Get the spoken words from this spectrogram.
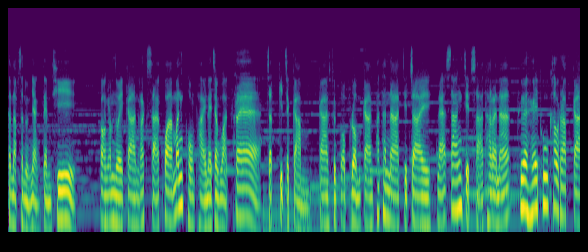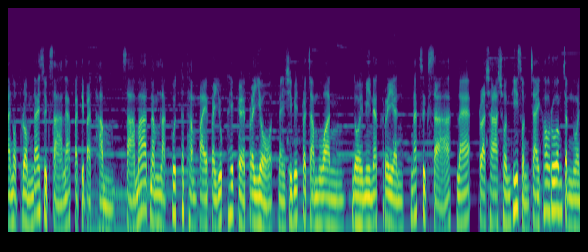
สนับสนุนอย่างเต็มที่ กองอำนวยการรักษาความมั่นคงภายในจังหวัดแพร่ จัดกิจกรรม การฝึกอบรมการพัฒนาจิตใจ และสร้างจิตสาธารณะ เพื่อให้ผู้เข้ารับการอบรมได้ศึกษาและปฏิบัติธรรม สามารถนำหลักพุทธธรรมไปประยุกต์ให้เกิดประโยชน์ในชีวิตประจำวัน โดยมีนักเรียน นักศึกษา และประชาชนที่สนใจเข้าร่วมจำนวน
